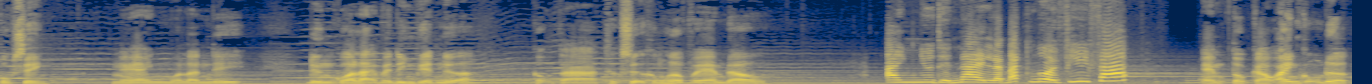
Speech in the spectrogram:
Phúc sinh, nghe anh một lần đi. Đừng qua lại với Đinh Việt nữa. Cậu ta thực sự không hợp với em đâu. Anh như thế này là bắt người phi pháp. Em tố cáo anh cũng được.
